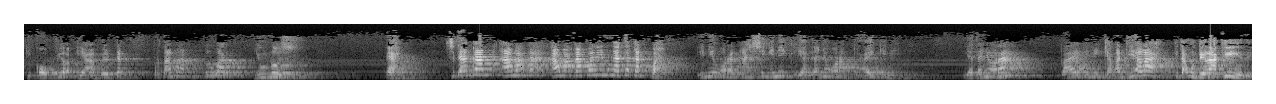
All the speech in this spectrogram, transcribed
di kopiok diambil dek pertama keluar Yunus ya sedangkan awak awak kapal ini mengatakan wah ini orang asing ini kelihatannya orang baik ini kelihatannya orang baik ini jangan dialah kita undi lagi gitu.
